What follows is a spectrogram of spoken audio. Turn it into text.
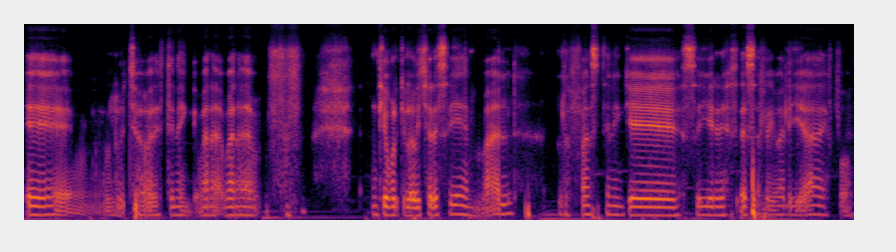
eh, los luchadores tienen que, van a, van a que porque los luchadores se lleven mal, los fans tienen que seguir es- esas rivalidades, po.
